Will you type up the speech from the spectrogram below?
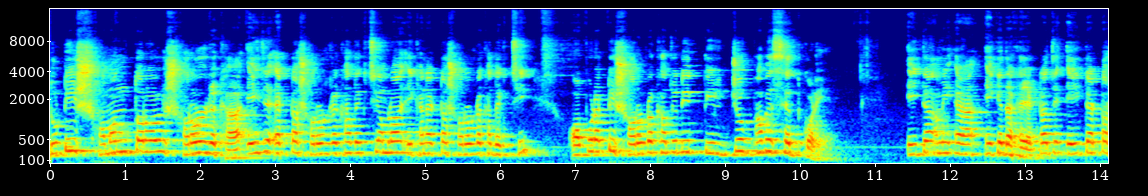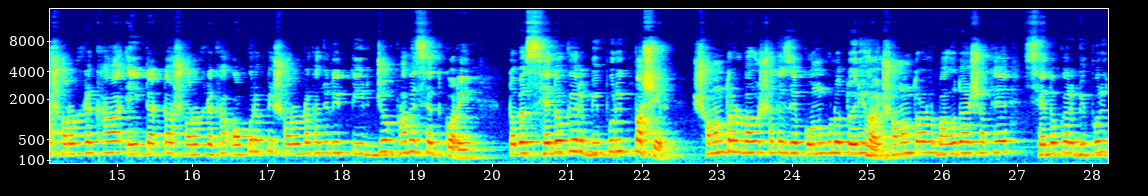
দুটি সমান্তরাল সরল রেখা, এই যে একটা সরল রেখা দেখছি আমরা, এখানে একটা সরল রেখা দেখছি, অপর একটি সরল রেখা যদি তির্যকভাবে ছেদ করে, এইটা আমি এঁকে দেখাই একটা যে এইটা একটা সরলরেখা এইটা একটা সরলরেখা অপর একটি সরলরেখা যদি তির্যকভাবে ছেদ করে, তবে ছেদকের বিপরীত পাশের সমান্তরাল বাহুর সাথে যে কোণগুলো তৈরি হয়, সমান্তরাল বাহুদ্বয়ের সাথে ছেদকের বিপরীত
